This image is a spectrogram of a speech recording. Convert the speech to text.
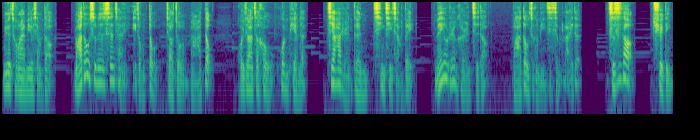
因为从来没有想到麻豆是不是生产一种豆，叫做麻豆。回家之后问遍了家人跟亲戚长辈，没有任何人知道麻豆这个名字怎么来的，只知道确定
